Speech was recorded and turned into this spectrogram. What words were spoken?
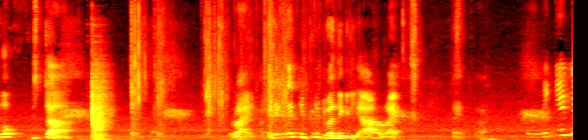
pop star right அப்ப நீங்க தான் டிப்பி டிப்பி வந்துக்கிறீங்க இன்னைக்கு என்ன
